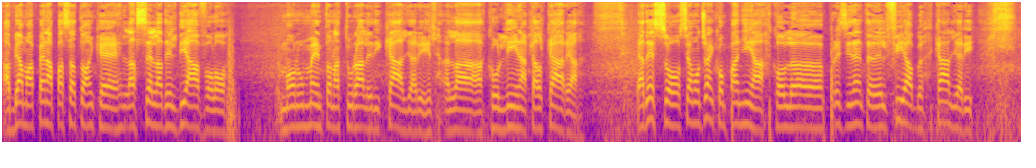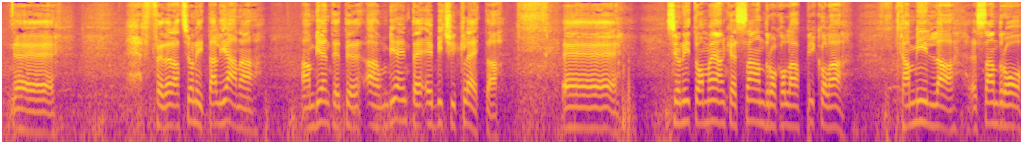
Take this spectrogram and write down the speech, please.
Abbiamo appena passato anche la Sella del Diavolo, monumento naturale di Cagliari, la collina calcarea. e adesso siamo già in compagnia col eh, presidente del FIAB Cagliari, eh, Federazione Italiana Ambiente, Ambiente e Bicicletta. Eh, si è unito a me anche Sandro con la piccola Camilla e Sandro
